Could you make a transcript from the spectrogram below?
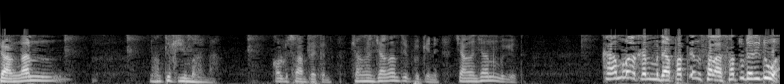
Jangan nanti gimana? Kalau disampaikan, jangan-jangan nanti begini, jangan-jangan begitu. Kamu akan mendapatkan salah satu dari dua.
